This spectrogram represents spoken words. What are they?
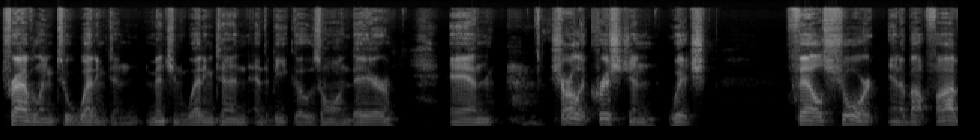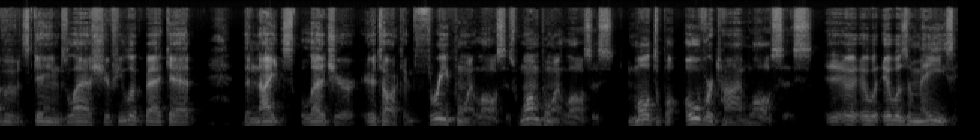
traveling to Weddington. Mentioned Weddington, and the beat goes on there. And Charlotte Christian, which fell short in about five of its games last year. If you look back at the Knights ledger, you're talking three point losses, one point losses, multiple overtime losses. It, it, it was amazing,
